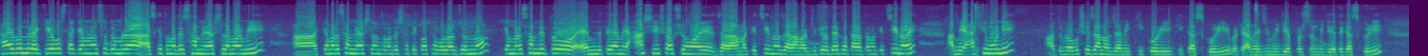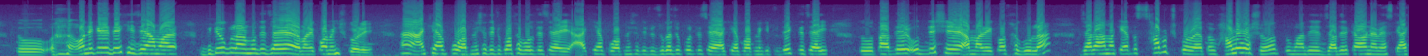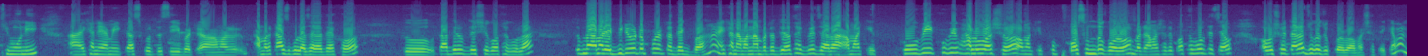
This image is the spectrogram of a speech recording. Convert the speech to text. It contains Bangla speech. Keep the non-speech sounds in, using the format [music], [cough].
হাই বন্ধুরা, কি অবস্থা? কেমন আছো তোমরা? আজকে তোমাদের সামনে আসলাম আমি। ক্যামেরার সামনে আসলাম তোমাদের সাথে কথা বলার জন্য। ক্যামেরার সামনে তো এমনিতে আমি আসি সব সময় যারা আমাকে চিনো, যারা আমার ভিডিও দেখো, তারা তো আমাকে চিনোই। আমি আখিমনি আর তোমরা অবশ্যই জানো যে আমি কি করি, কি কাজ করি বাট আমি একজন মিডিয়া পার্সন মিডিয়াতে কাজ করি। তো [laughs] অনেকেই দেখি যে আমার ভিডিওগুলোর মধ্যে যায় মানে কমেন্ট করে। হ্যাঁ আখি আপু আপনার সাথে একটু কথা বলতে চাই। আখি আপু আপনার সাথে একটু যোগাযোগ করতে চাই। আখি আপু আপনাকে একটু দেখতে চাই। তো তাদের উদ্দেশ্যে আমার এই কথাগুলা যারা আমাকে এত সাপোর্ট করো এত ভালোবাসো তোমাদের যাদের কারণে আমি আজকে আখিমনি আহ, এখানে আমি কাজ করতেছি বাট আমার আমার কাজগুলা যারা দেখো তো তাদের উদ্দেশ্যে কথাগুলা তোমরা আমার এই ভিডিওটা পুরোটা দেখবা। হ্যাঁ এখানে আমার নাম্বারটা দেওয়া থাকবে। যারা আমাকে খুবই খুবই ভালোবাসো, আমাকে খুব পছন্দ করো বাট আমার সাথে কথা বলতে চাও, অবশ্যই তারা যোগাযোগ করবে আমার সাথে, কেমন?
